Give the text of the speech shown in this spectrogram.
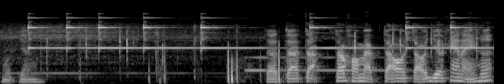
หมดยังจะจะจะเจ้าของแมปจะเอาจะเอาเยอะแค่ไหนฮะ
